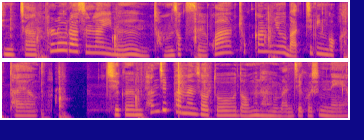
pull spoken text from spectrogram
진짜 플로라 슬라임은 점석슬과 촉감류 맛집인 것 같아요. 지금 편집하면서도 너무너무 만지고 싶네요.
